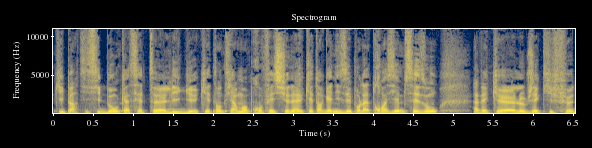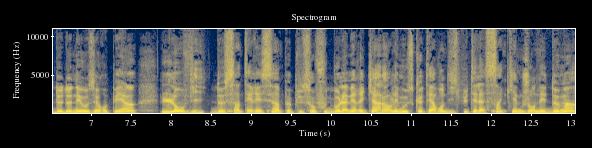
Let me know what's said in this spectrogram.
qui participent donc à cette euh, ligue qui est entièrement professionnelle, qui est organisée pour la troisième saison, avec euh, l'objectif de donner aux Européens l'envie de s'intéresser un peu plus au football américain. Alors les Mousquetaires vont disputer la cinquième journée demain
